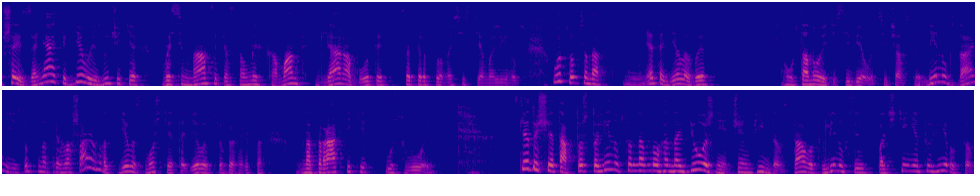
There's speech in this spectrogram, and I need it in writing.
6 занятий, где вы изучите 18 основных команд для работы с операционной системой Linux. Вот, собственно, это дело вы установите себе вот сейчас Linux, да, и, собственно, приглашаю вас, где вы сможете это дело все, как говорится, на практике усвоить. Следующий этап, то что Linux он намного надежнее, чем Windows. Да, вот в Linux почти нету вирусов.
